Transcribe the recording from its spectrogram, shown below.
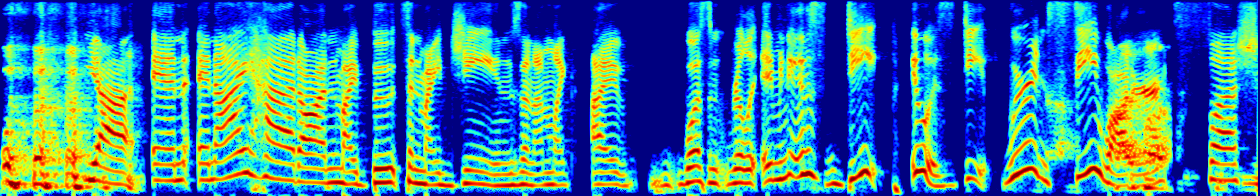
yeah. And and I had on my boots and my jeans and I'm like I wasn't really I mean it was deep. It was deep. We're in yeah, seawater slash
